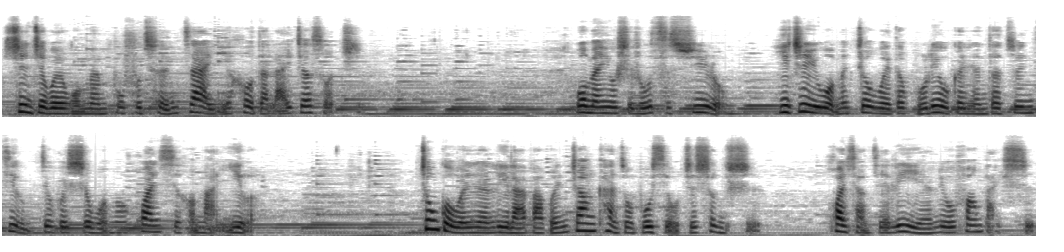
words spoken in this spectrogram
甚至为我们不复存在以后的来者所知，我们又是如此虚荣，以至于我们周围的五六个人的尊敬就会使我们欢喜和满意了。中国文人历来把文章看作不朽之盛世，幻想借立言流芳百世。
